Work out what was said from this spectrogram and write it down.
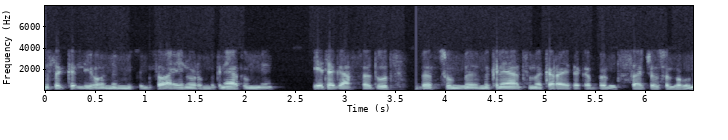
ምስክር ሊሆን የሚችል ሰው አይኖርም። ምክንያቱም የተጋፈጡት በሱም ምክንያት መከራ የተቀበሉት እሳቸው ስለሆኑ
